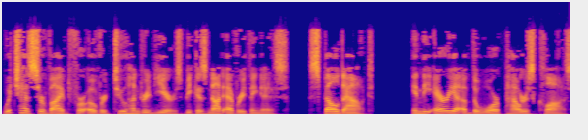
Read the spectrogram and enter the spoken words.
which has survived for over 200 years because not everything is «spelled out» In the area of the War Powers Clause,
